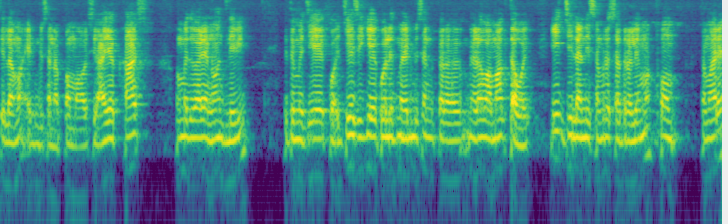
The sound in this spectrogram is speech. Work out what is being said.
જિલ્લામાં એડમિશન આપવામાં આવશે. આ એક ખાસ ઉમેદવારે નોંધ લેવી તમે જે જે જગ્યાએ કોલેજમાં એડમિશન મેળવવા માંગતા હોય, એ જ જિલ્લાની સમરસ છાત્રાલયમાં ફોર્મ તમારે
